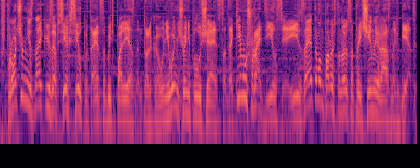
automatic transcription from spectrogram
Впрочем, Незнайка изо всех сил пытается быть полезным, только у него ничего не получается. Таким уж родился, и из-за этого он порой становится причиной разных бед.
